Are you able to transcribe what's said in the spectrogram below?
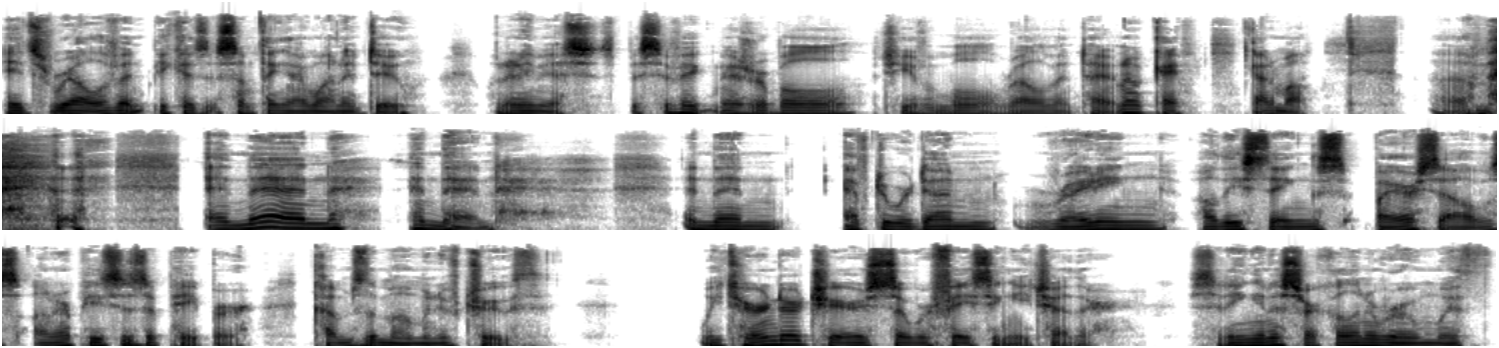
It's relevant because it's something I want to do. What did I miss? Specific, measurable, achievable, relevant time. Okay. Got them all. Um, and then and then, and then after we're done writing all these things by ourselves on our pieces of paper comes the moment of truth. We turned our chairs so we're facing each other, sitting in a circle in a room with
